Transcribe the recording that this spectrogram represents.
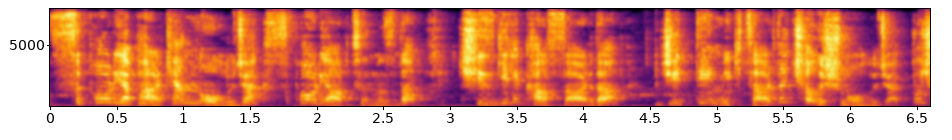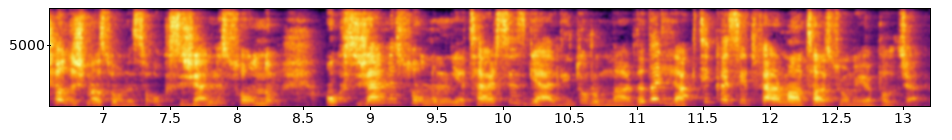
Spor yaparken ne olacak? Spor yaptığımızda çizgili kaslarda ciddi miktarda çalışma olacak. Bu çalışma sonrası oksijenli solunum, oksijenli solunum yetersiz geldiği durumlarda da laktik asit fermentasyonu yapılacak.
